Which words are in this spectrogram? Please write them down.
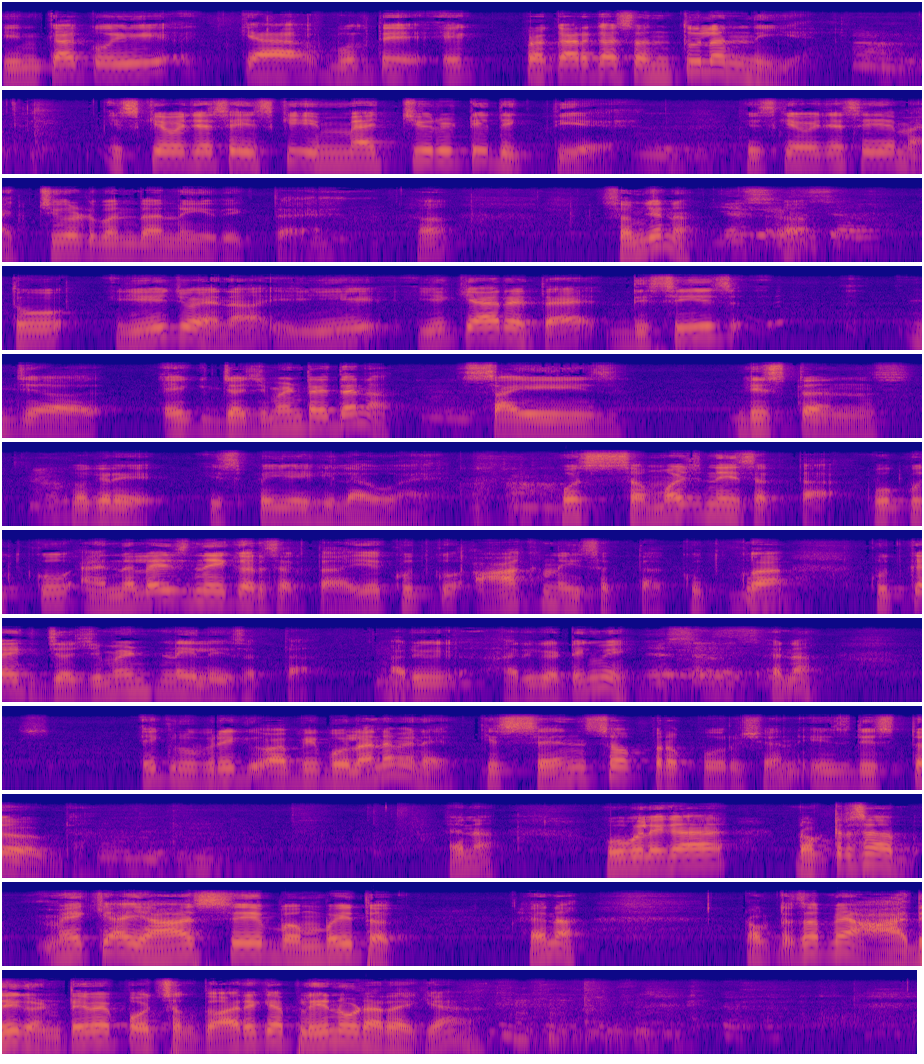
इनका कोई क्या बोलते एक प्रकार का संतुलन नहीं है। इसके वजह से इसकी इमेच्योरिटी दिखती है। इसके वजह से ये मैच्योर्ड बंदा नहीं दिखता है। हाँ? समझे ना? हाँ? तो ये जो है ना ये ये क्या रहता है? दिस इज़ एक जजमेंट रहता है ना? साइज़ डिस्टेंस वगैरह इस पे ये हिला हुआ है। वो समझ नहीं सकता वो खुद को एनालाइज नहीं कर सकता ये खुद को आँख नहीं सकता खुद का खुद का एक जजमेंट नहीं ले सकता। Are you are you getting me है ना? एक रूब्रिक अभी बोला ना मैंने कि sense of proportion is disturbed है ना? वो बोलेगा, डॉक्टर साहब, मैं क्या यहाँ से बम्बई तक, है ना? डॉक्टर साहब, मैं आधे घंटे में पहुँच सकता हूँ। अरे, क्या प्लेन उड़ा रहा है क्या?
